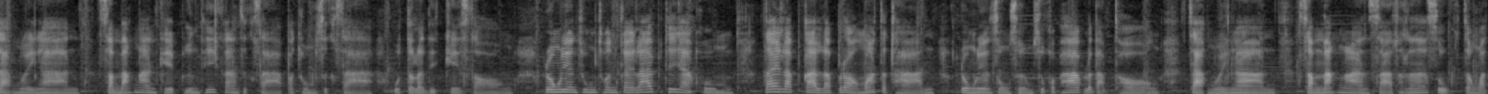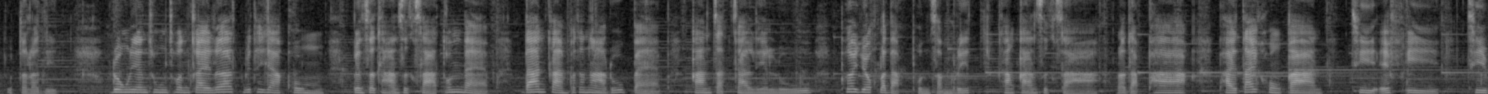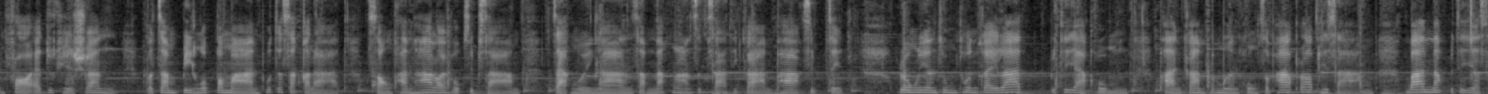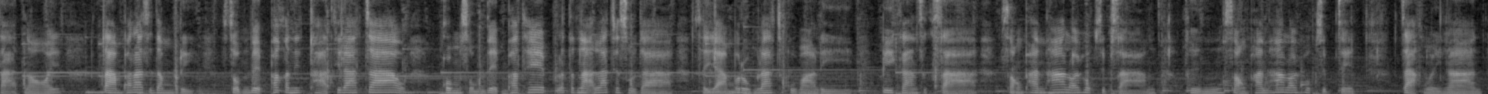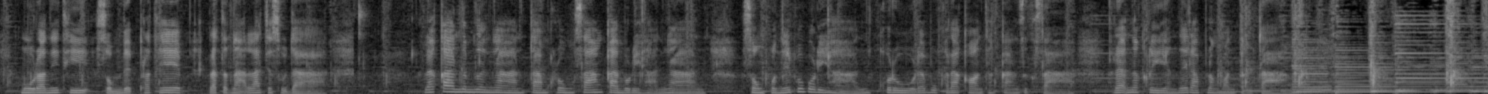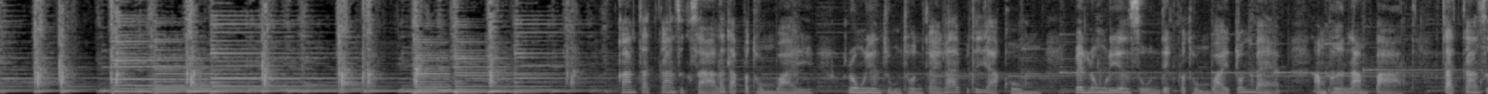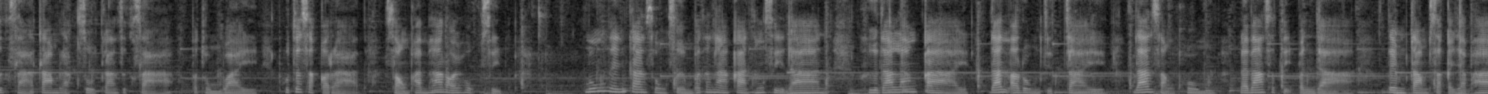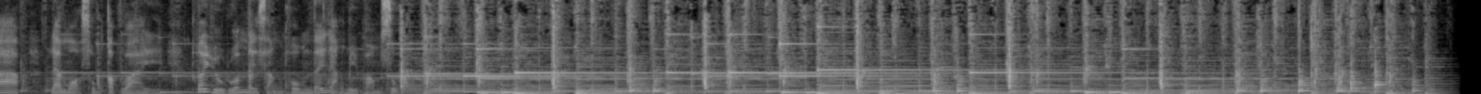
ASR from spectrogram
จากหน่วยงาน สำนักงานเขตพื้นที่การศึกษาประถมศึกษา อุตรดิตถ์เขต 2 โรงเรียนชุมชนไกรลาดวิทยาคม ได้รับการรับรองมาตรฐาน โรงเรียนส่งเสริมสุขภาพระดับทอง จากหน่วยงาน สำนักงานสาธารณสุข จังหวัดอุตรดิตถ์ โรงเรียนชุมชนไกรเลือดวิทยาคม เป็นสถานศึกษาต้นแบบ ด้านการพัฒนารูปแบบ การจัดการเรียนรู้ เพื่อยกระดับผลสำฤทธิ์ทางการศึกษา ระดับภาค ภายใต้โครงการ TFE Team for Education ประจำปีงบประมาณพุทธศักราช 2563 จากหน่วยงานสำนักงานศึกษาธิการภาค 17 โรงเรียนชุมชนไกรลาดวิทยาคม ผ่านการประเมินคงสภาพรอบที่ 3 บ้านนักวิทยาศาสตร์น้อย ตามพระราชดำริ สมเด็จพระนิษฐาธิราชเจ้ากรมสมเด็จพระเทพรัตนราชสุดา สยามบรมราชกุมารี ปีการศึกษา 2563 ถึง 2567 จากหน่วยงาน มูลนิธิสมเด็จพระเทพ รัตนราชสุดา และการดำเนินงานตามโครงสร้างการบริหารงาน ส่งผลให้ผู้บริหาร ครูและบุคลากรทางการศึกษา และนักเรียนได้รับรางวัลต่างๆ จัดการศึกษาระดับปฐมวัย โรงเรียนชุมชนไกรลาดวิทยาคม เป็นโรงเรียนศูนย์เด็กปฐมวัยต้นแบบอำเภอน้ำปาด จัดการศึกษาตามหลักสูตรการศึกษา ปฐมวัย พุทธศักราช 2560 มุ่งเน้นการส่งเสริมพัฒนาการทั้ง 4 ด้าน คือด้านร่างกาย ด้านอารมณ์จิตใจ ด้านสังคม และด้านสติปัญญา เต็มตามศักยภาพและเหมาะสมกับวัย เพื่ออยู่ร่วมในสังคมได้อย่างมีความสุข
